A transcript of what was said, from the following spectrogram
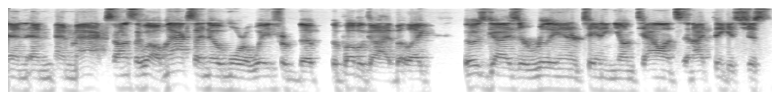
and and and Max. Honestly, well, Max I know more away from the the public eye, but like those guys are really entertaining young talents, and I think it's just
